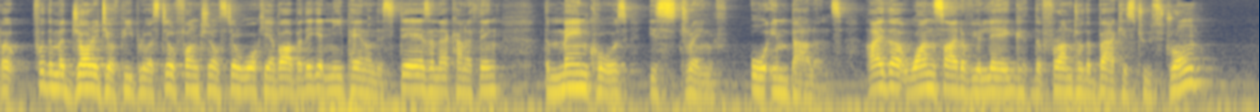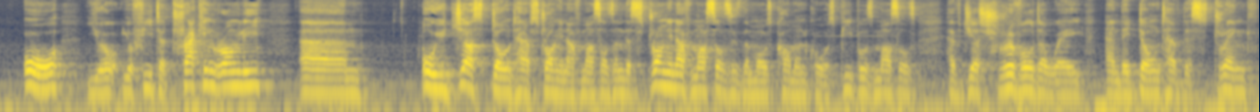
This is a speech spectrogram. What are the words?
But for the majority of people who are still functional, still walking about, but they get knee pain on the stairs and that kind of thing, the main cause is strength or imbalance. Either one side of your leg, the front or the back, is too strong, or your, your feet are tracking wrongly um, or you just don't have strong enough muscles. And the strong enough muscles is the most common cause. People's muscles have just shriveled away and they don't have the strength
